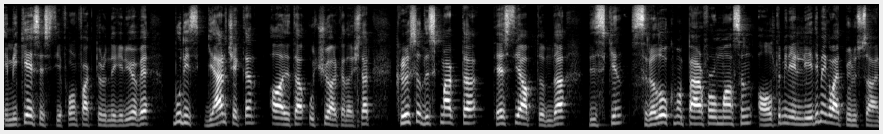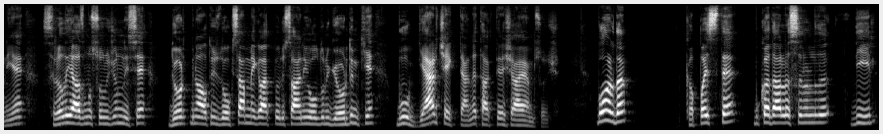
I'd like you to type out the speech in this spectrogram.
M.2 SSD form faktöründe geliyor ve bu disk gerçekten adeta uçuyor arkadaşlar. Crystal Diskmark'ta test yaptığımda diskin sıralı okuma performansının 6057 MB bölü saniye, sıralı yazma sonucunun ise 4690 MB bölü saniye olduğunu gördüm ki bu gerçekten de takdire şayan bir sonuç. Bu arada kapasite bu kadarla sınırlı değil.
